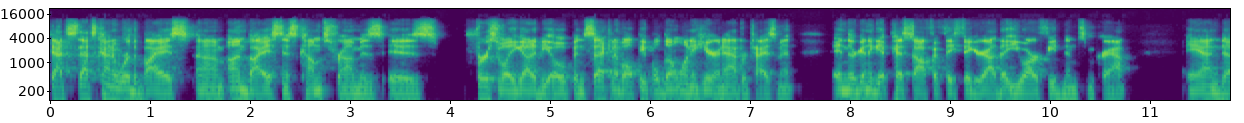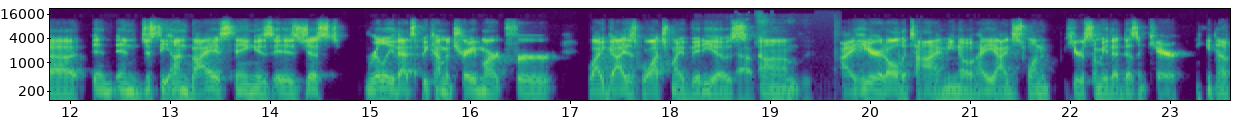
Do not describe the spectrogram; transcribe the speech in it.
that's that's kind of where the bias, um, unbiasedness comes from. Is is first of all, you got to be open. Second of all, people don't want to hear an advertisement, and they're going to get pissed off if they figure out that you are feeding them some crap. And uh, and and just the unbiased thing is is just really that's become a trademark for why guys watch my videos. Um, Absolutely. Um, I hear it all the time. You know, hey, I just want to hear somebody that doesn't care. You know,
